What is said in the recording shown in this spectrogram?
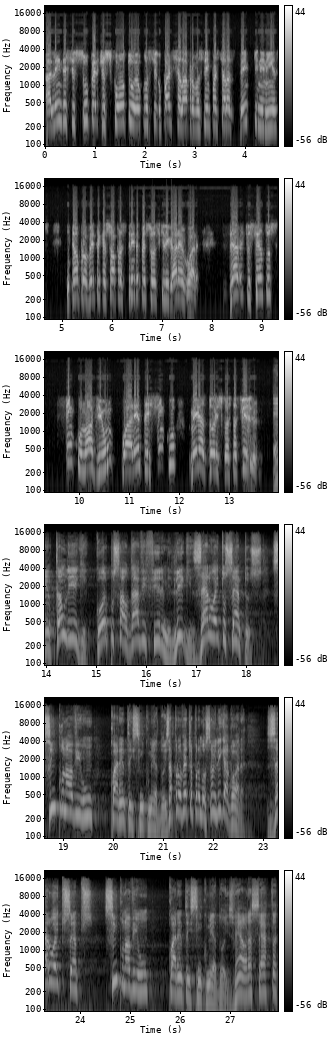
Além desse super desconto, eu consigo parcelar para você em parcelas bem pequenininhas. Então aproveita que é só para as 30 pessoas que ligarem agora. 0800 591 4562, Costa Filho. Então ligue, Corpo Saudável e Firme. Ligue 0800 591 4562. Aproveite a promoção e ligue agora. 0800 591 4562. Vem a hora certa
